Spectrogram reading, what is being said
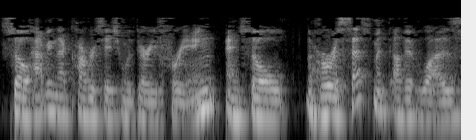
So having that conversation was very freeing. And so her assessment of it was,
